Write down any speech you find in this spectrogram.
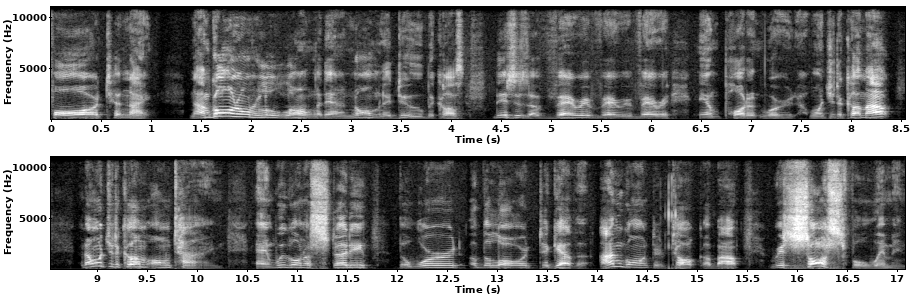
for tonight. Now, I'm going on a little longer than I normally do because this is a very, very, very important word. I want you to come out, and I want you to come on time. And we're going to study the word of the Lord together. I'm going to talk about resourceful women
